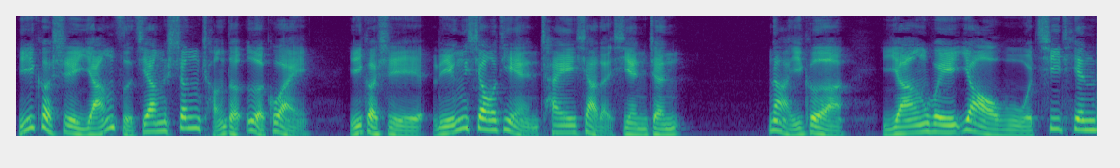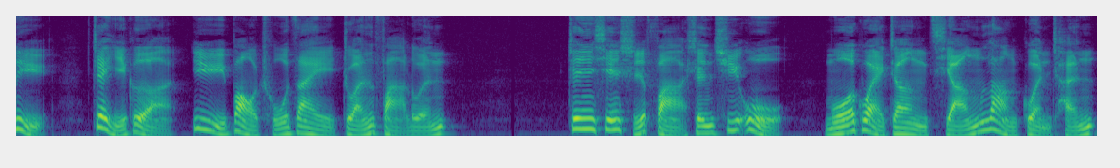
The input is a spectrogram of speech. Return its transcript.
一个是扬子江生成的恶怪，一个是凌霄殿拆下的仙针。那一个扬威耀武七天律，这一个欲报除灾转法轮。真仙使法身驱物。魔怪争强浪滚沉，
